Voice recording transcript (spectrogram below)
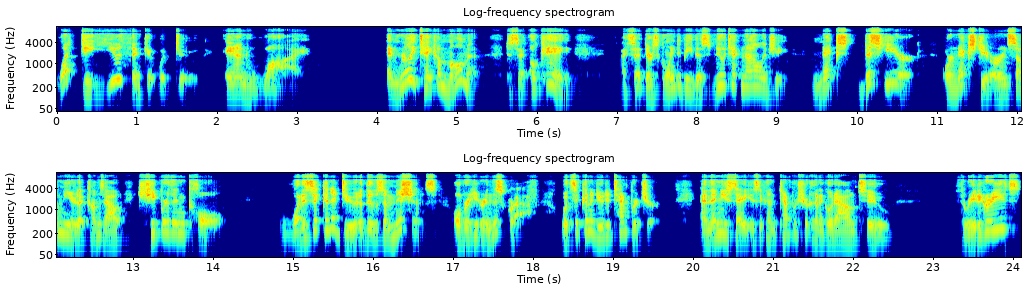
what do you think it would do and why? And really take a moment to say, okay, I said, there's going to be this new technology next this year or next year or in some year that comes out cheaper than coal. What is it going to do to those emissions over here in this graph? What's it going to do to temperature? And then you say, is it going temperature going to go down to three degrees,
